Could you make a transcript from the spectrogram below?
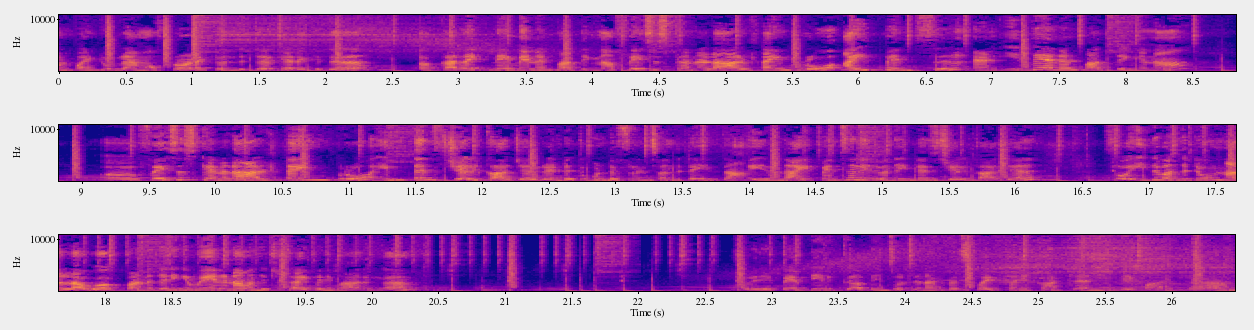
one point two gram of product வந்துட்டு கிடைக்குது. கரெக்ட் நேம் என்னன்னு பார்த்தீங்கன்னா Faces Canada ultime pro eye pencil and இது என்னன்னு பார்த்தீங்கன்னா Faces Canada ultime pro intense gel kajal ரெண்டுத்துக்கும் டிஃப்ரென்ஸ் வந்துட்டு இதுதான். இது வந்து ஐ பென்சில் இது வந்து இன்டென்ஸ் ஜெல் காஜல் ஸோ இது வந்துட்டும் நல்லா ஒர்க் பண்ணுது. நீங்கள் வேணும்னா வந்துட்டு ட்ரை பண்ணி பாருங்கள் ஸோ இது இப்போ எப்படி இருக்குது அப்படின்னு சொல்லிட்டு நான் இப்போ ஸ்வைப் பண்ணி காட்டுறேன். நீங்களே பாருங்கள்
